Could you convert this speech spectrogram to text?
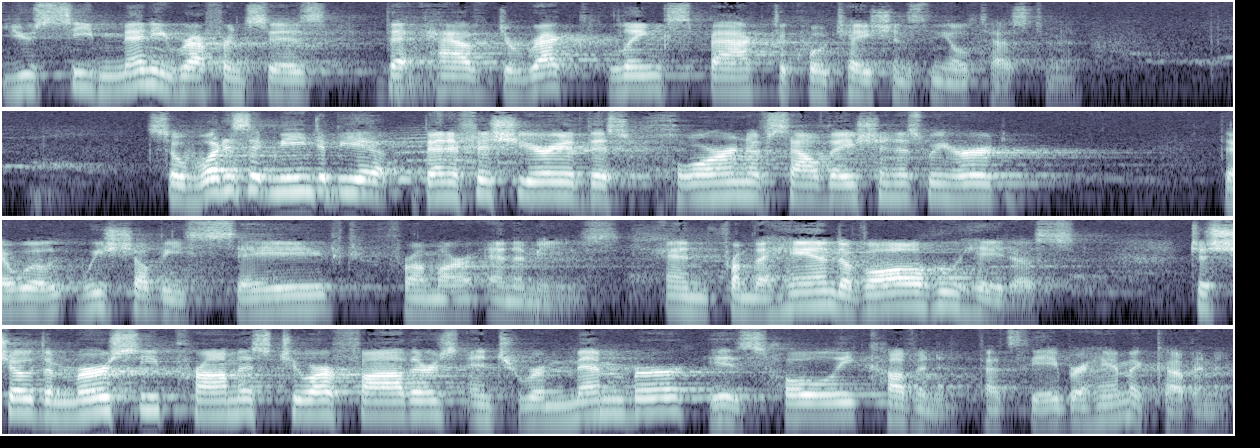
You see many references that have direct links back to quotations in the Old Testament. So, what does it mean to be a beneficiary of this horn of salvation, as we heard? That we'll, we shall be saved from our enemies and from the hand of all who hate us, to show the mercy promised to our fathers and to remember his holy covenant. That's the Abrahamic covenant.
